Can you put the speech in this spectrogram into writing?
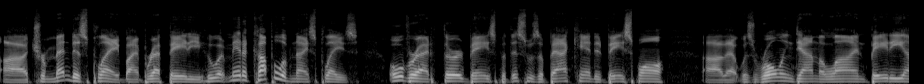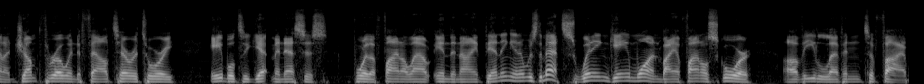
Uh, tremendous play by Brett Baty, who had made a couple of nice plays over at third base, but this was a backhanded baseball uh, that was rolling down the line. Baty on a jump throw into foul territory, able to get Meneses for the final out in the ninth inning, and it was the Mets winning game one by a final score of 11 to 5.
